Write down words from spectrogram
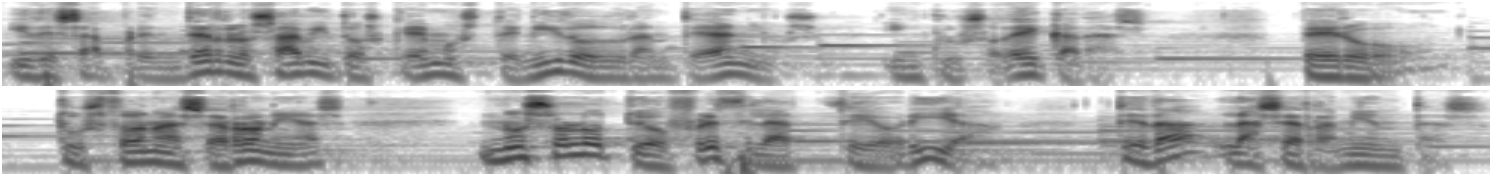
y desaprender los hábitos que hemos tenido durante años, incluso décadas. Pero tus zonas erróneas no solo te ofrece la teoría, te da las herramientas.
